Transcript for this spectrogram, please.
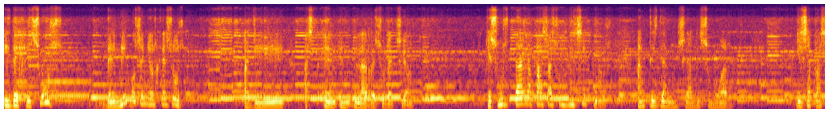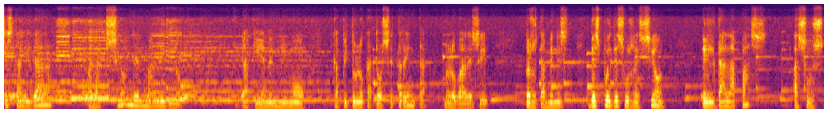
y de Jesús, del mismo Señor Jesús, allí en, la resurrección. Jesús da la paz a sus discípulos antes de anunciarles su muerte. Y esa paz está ligada a la acción del maligno. Aquí en el mismo capítulo 14, 30 nos lo va a decir. Pero también es después de su resurrección. Él da la paz a sus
